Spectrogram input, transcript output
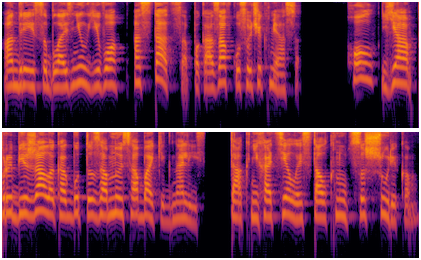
Андрей соблазнил его остаться, показав кусочек мяса. Холл я пробежала, как будто за мной собаки гнались. Так не хотелось столкнуться с Шуриком.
